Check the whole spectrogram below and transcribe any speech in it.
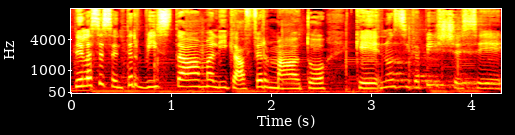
Nella stessa intervista Malika ha affermato che non si capisce se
